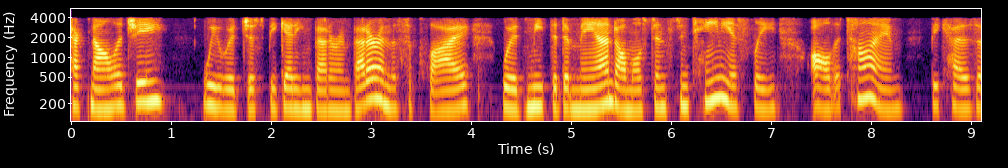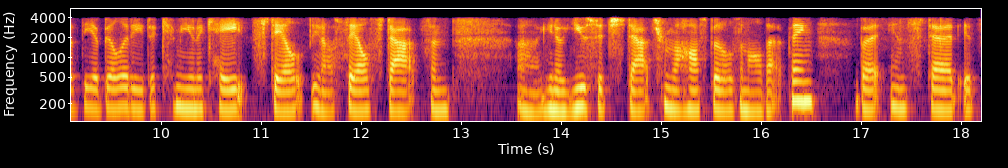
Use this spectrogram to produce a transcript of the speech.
technology, we would just be getting better and better, and the supply would meet the demand almost instantaneously all the time because of the ability to communicate stale, you know, sales stats and uh, you know usage stats from the hospitals and all that thing but instead it's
